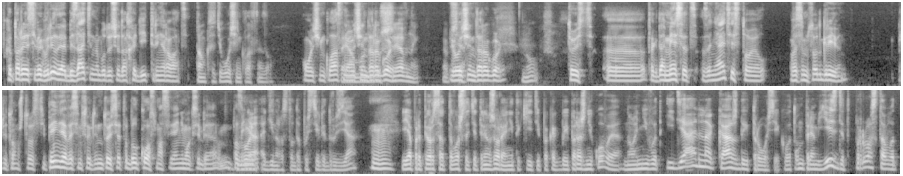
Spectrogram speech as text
в который я себе говорил, я обязательно буду сюда ходить тренироваться. Там, кстати, очень классный зал. Очень классный, Прям очень дорогой. Душевный. Вообще. И очень дорогой. Ну. То есть э, тогда месяц занятий стоил 800 гривен. При том, что стипендия 800 гривен. Ну, то есть это был космос, я не мог себе позволить. Меня один раз туда допустили друзья. Угу. И я проперся от того, что эти тренажеры, они такие типа как бы и порожниковые, но они вот идеально каждый тросик. Вот он прям ездит просто вот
